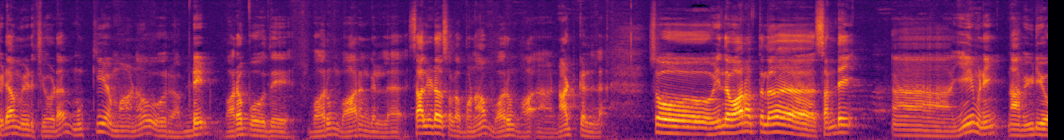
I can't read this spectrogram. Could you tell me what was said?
விடாமுயற்சியோட முக்கியமான ஒரு அப்டேட் வரப்போகுது. வரும் வாரங்களில். சாலிடாக சொல்லப்போனால் வரும் வா நாட்களில். ஸோ இந்த வாரத்தில் சண்டே ஈவினிங் நான் வீடியோ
